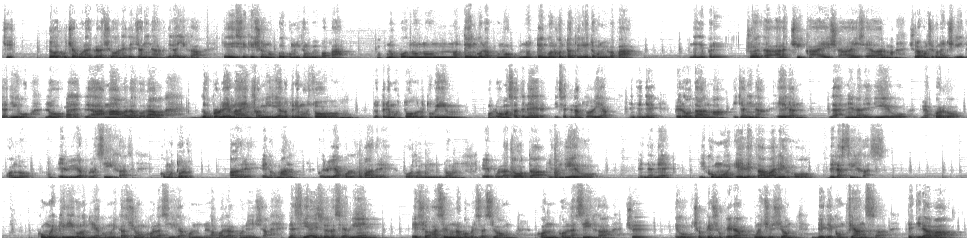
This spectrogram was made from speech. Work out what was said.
Yo escuché algunas declaraciones de Janina, de la hija, que dice que yo no puedo comunicar con mi papá. No, no, no, no, tengo la, no, no tengo el contacto directo con mi papá. Pero yo a, la chica, a ella, a ella, a Dalma, yo la conocí cuando era chiquita, Diego lo, la amaba, la adoraba. Los problemas en familia lo tenemos todos, lo tenemos todos, lo tuvimos, lo vamos a tener y se tendrán todavía, ¿entendés? Pero Dalma y Janina eran las nenas de Diego, me acuerdo cuando él vivía por las hijas, como todos los padres, es normal, él vivía por los padres, por, don, eh, por la Tota y don Diego, ¿entendés? ¿Y cómo él estaba lejos de las hijas? ¿Cómo es que Diego no tenía comunicación con las hijas, con hablar con ella? Le hacía eso, lo hacía bien. Eso, hacer una conversación con, las hijas, yo, yo pienso que era una inyección de, confianza. Te tiraba,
